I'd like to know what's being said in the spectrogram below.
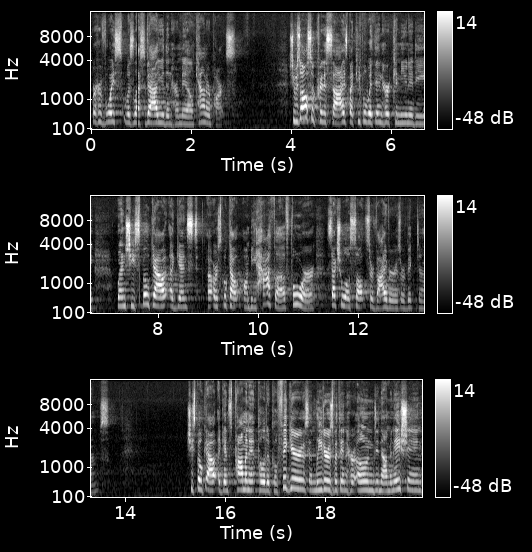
where her voice was less valued than her male counterparts. She was also criticized by people within her community when she spoke out against uh, or spoke out on behalf of for sexual assault survivors or victims. She spoke out against prominent political figures and leaders within her own denomination,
